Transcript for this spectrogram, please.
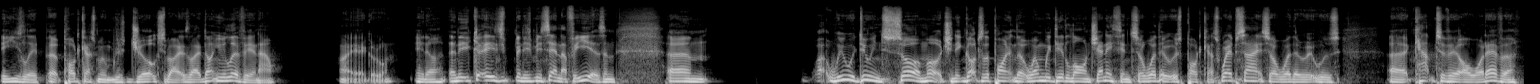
Easley at podcast movement just jokes about it. He's like, "Don't you live here now?" Oh yeah, good one. You know, and he's, he's been saying that for years, and um, we were doing so much, and it got to the point that when we did launch anything, so whether it was podcast websites or whether it was uh, Captivate or whatever,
